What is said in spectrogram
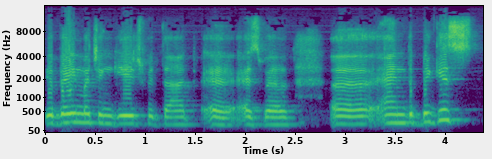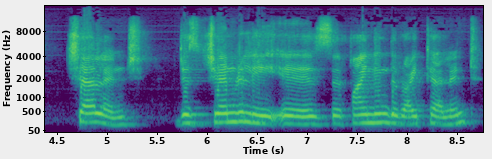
we're very much engaged with that uh, as well. Uh, and the biggest challenge, just generally, is finding the right talent.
